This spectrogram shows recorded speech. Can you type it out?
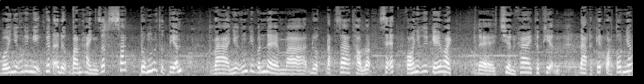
với những cái nghị quyết đã được ban hành rất sát đúng với thực tiễn và những cái vấn đề mà được đặt ra thảo luận sẽ có những cái kế hoạch để triển khai thực hiện đạt được kết quả tốt nhất.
